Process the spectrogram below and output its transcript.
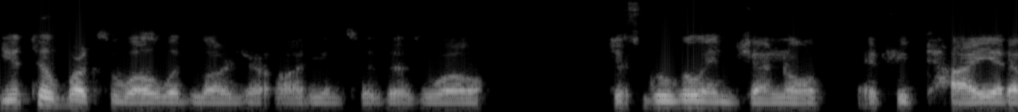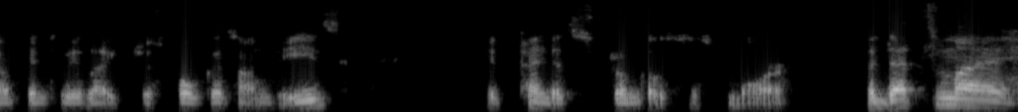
YouTube works well with larger audiences as well. Just Google in general, if you tie it up into like just focus on these, it kind of struggles more. But that's my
